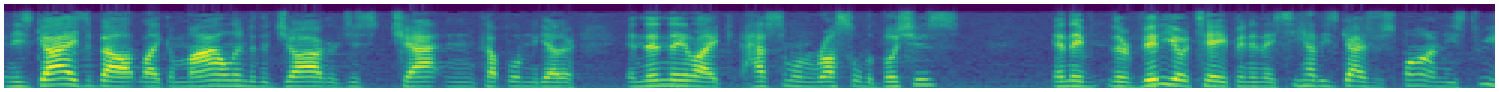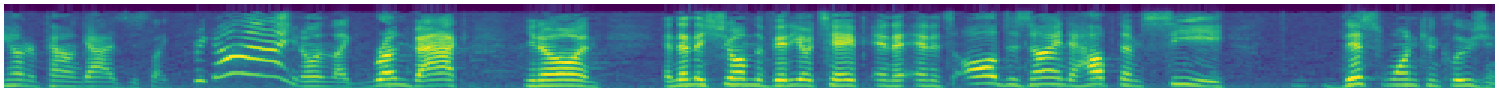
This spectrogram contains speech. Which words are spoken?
and these guys, about like a mile into the jog, are just chatting, a couple of them together. And then they like have someone rustle the bushes, and they they're videotaping, and they see how these guys respond. These 300 pound guys just like freak ah, you know, and like run back, you know, and and then they show them the videotape, and and it's all designed to help them see this one conclusion:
